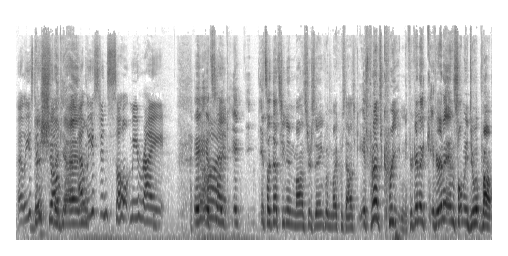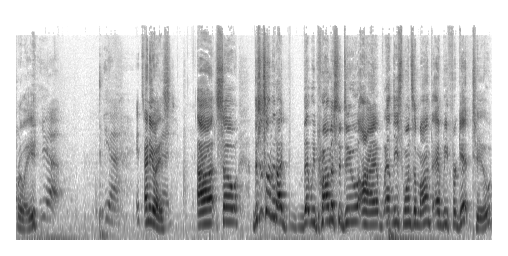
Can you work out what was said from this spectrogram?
at least This shit insult, again." at least insult me right It, it's like it, it's like that scene in Monsters Inc. when Mike Wazowski. It's pronounced Cretan. If you're gonna if you're gonna insult me, do it properly. Yeah. Yeah. It's Anyways, uh, so this is something that I that we promise to do uh, at least once a month, and we forget to.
